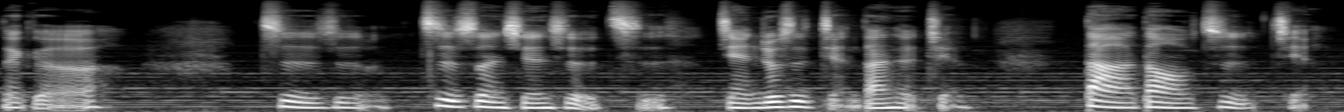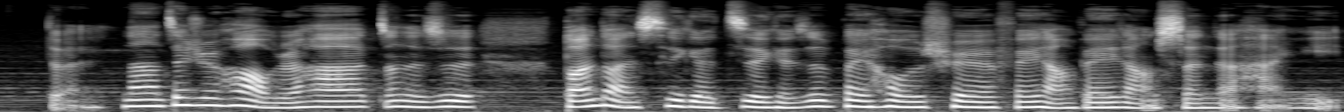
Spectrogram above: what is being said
那个智是至圣先师的智，简就是简单的简，大道至简。对，那这句话我觉得它真的是短短四个字，可是背后却非常非常深的含义。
